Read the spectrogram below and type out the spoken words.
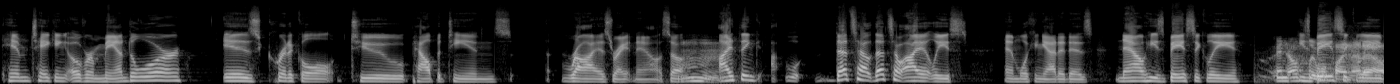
him taking over Mandalore is critical to Palpatine's rise right now. So Hmm. I think uh, that's how that's how I at least am looking at it. Is now he's basically he's we'll basically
